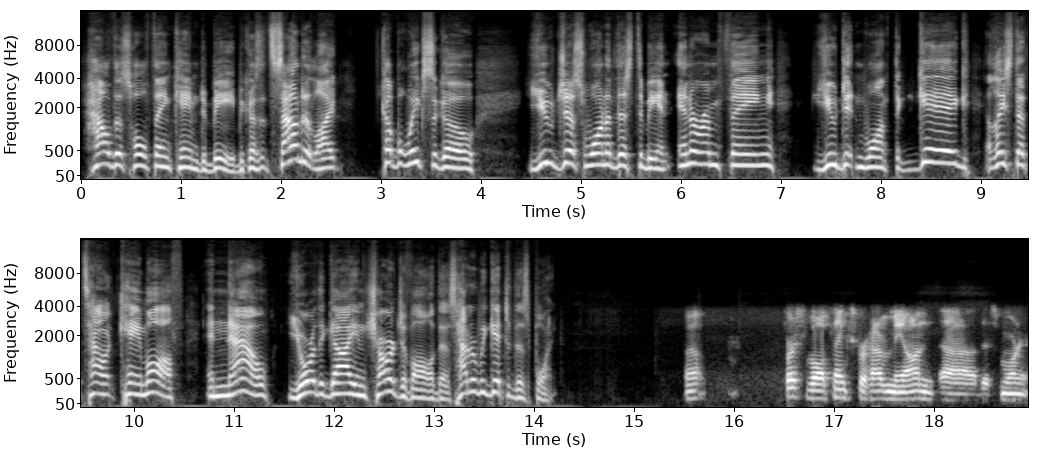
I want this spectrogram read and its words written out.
how this whole thing came to be because it sounded like a couple weeks ago you just wanted this to be an interim thing. You didn't want the gig. At least that's how it came off. And now you're the guy in charge of all of this. How did we get to this point? Well, first of all, thanks for having me on uh, this morning.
